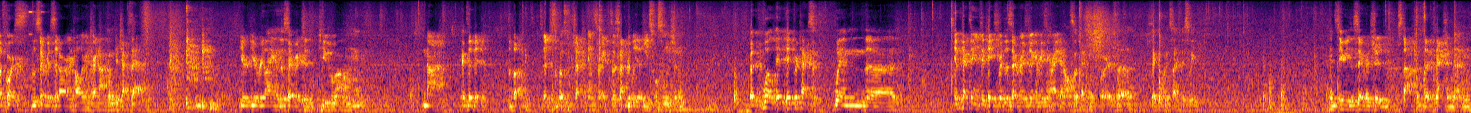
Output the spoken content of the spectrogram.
Of course, the servers that are intolerant are not going to check that. you're, you're relying on the server to, to um, not exhibit the bug that it's supposed to check against, right? So it's not really a useful solution. But, well, it, it protects when the... It protects against the case where the server is doing everything right and also checking for the signal inside the suite. In theory, the server should stop the connection then.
